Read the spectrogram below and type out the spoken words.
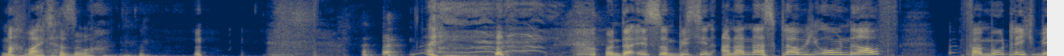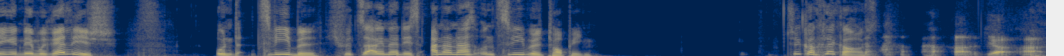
Mach weiter so. und da ist so ein bisschen Ananas, glaube ich, oben drauf. Vermutlich wegen dem Relish. Und Zwiebel. Ich würde sagen, das ist Ananas und Zwiebeltopping. Sieht ganz lecker aus. Ja, ah.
